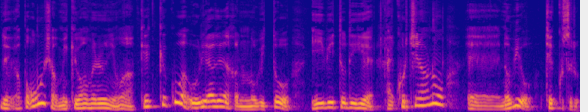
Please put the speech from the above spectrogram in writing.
で、やっぱ御社を見極めるには、結局は売上高の伸びと EBITDA、はい、こちらの、えー、伸びをチェックする、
